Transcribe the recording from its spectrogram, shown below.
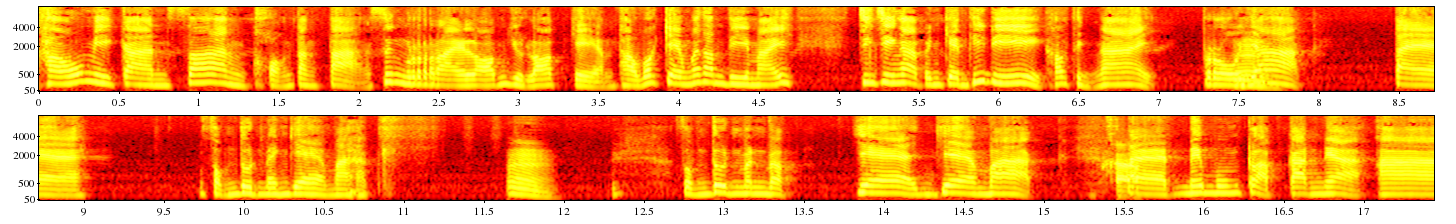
เขามีการสร้างของต่างๆ ซึ่งรายล้อมอยู่รอบเกม ถามว่าเกมเขาทำดีไหม จริง ๆอะเป็นเกมที่ดีเข้าถึงง่าย โปรอืมยาก แต่สมดุลแม่งแย่มาก อืมสมดุลมันแบบแย่แย่มากครับแต่ในมุมกลับกันเนี่ยอ่า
